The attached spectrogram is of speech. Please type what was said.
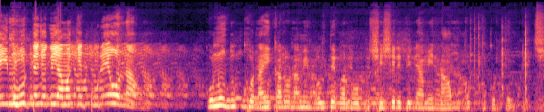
এই মুহূর্তে যদি আমাকে তুলেও নাও, কোনো দুঃখ নাই, কারণ আমি বলতে পারব, শেষের দিনে আমি নাম করতে করতে মরেছি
